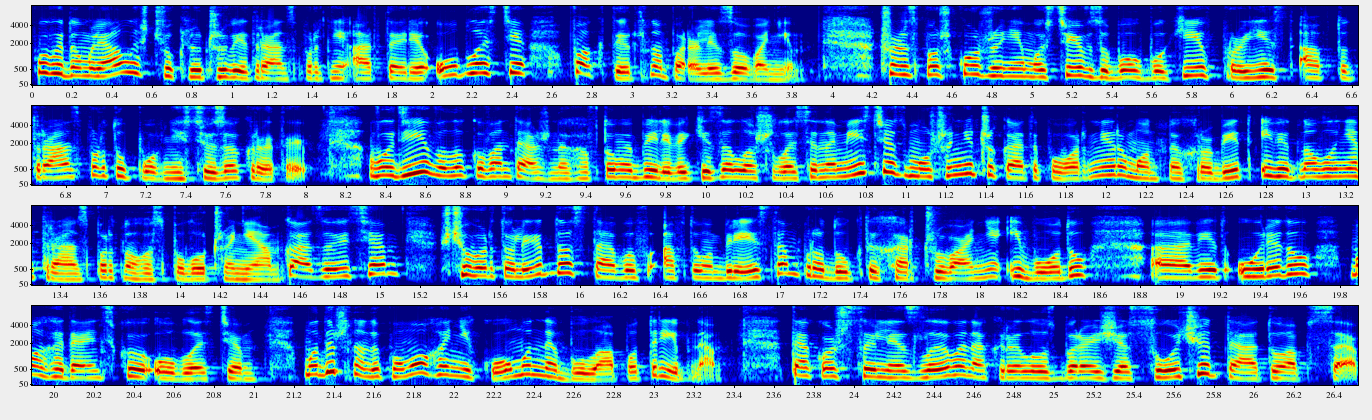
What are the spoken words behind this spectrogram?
повідомляли, що ключові транспортні артерії області фактично паралізовані. Через пошкодження мостів з обох боків проїзд автотранспорту повністю закритий. Водії великовантажних автомобілів, які залишилися на місці, змушені чекати повернення ремонтних робіт і відновлення транспортного сполучення. Вказується, що вертоліт доставив автомобілістам продукти харчування і воду е, від уряду Магаданської області. Медична допомога нікому не була потрібна. Також сильні зливи накрили узбережжя Сочі та Туапсе,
